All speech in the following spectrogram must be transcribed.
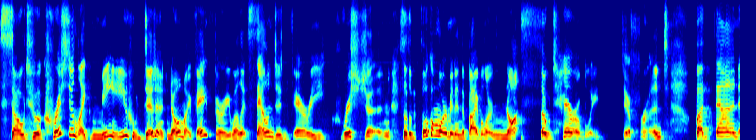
So, to a Christian like me who didn't know my faith very well, it sounded very Christian. So, the Book of Mormon and the Bible are not so terribly different. But then,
